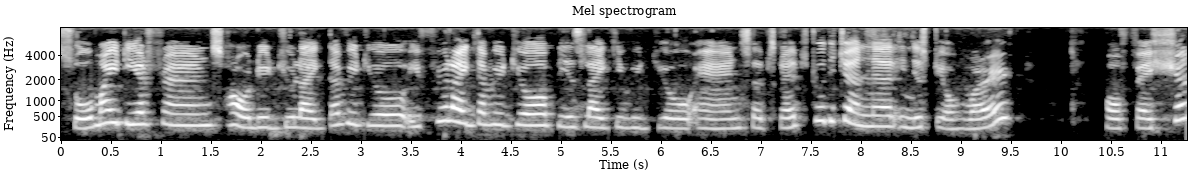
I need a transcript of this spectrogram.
So my dear friends how did you like the video? If you like the video please like the video and subscribe to the channel industry of world of fashion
